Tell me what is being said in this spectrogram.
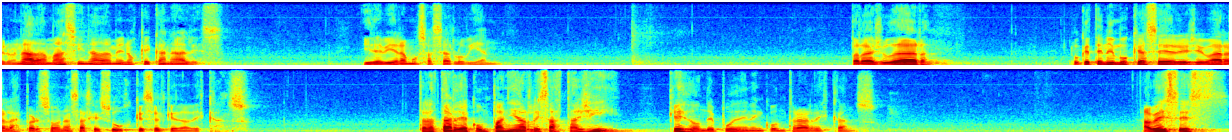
pero nada más y nada menos que canales. Y debiéramos hacerlo bien. para ayudar, lo que tenemos que hacer es llevar a las personas a Jesús, que es el que da descanso. Tratar de acompañarles hasta allí, que es donde pueden encontrar descanso. A veces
